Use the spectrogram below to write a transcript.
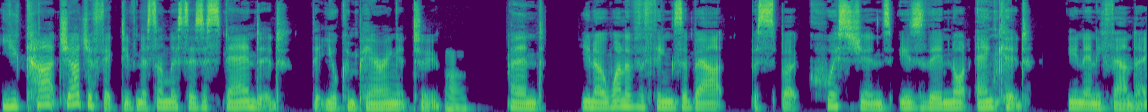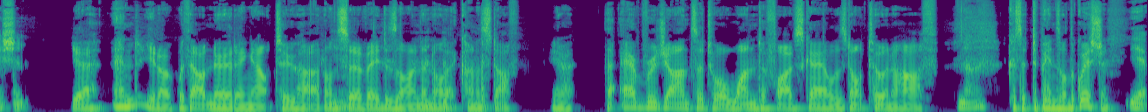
You can't judge effectiveness unless there's a standard that you're comparing it to. Mm. And, you know, one of the things about bespoke questions is they're not anchored in any foundation. Yeah. And, you know, without nerding out too hard on yeah. survey design and all that kind of stuff, you know, the average answer to a one to five scale is not two and a half. No. Because it depends on the question. Yeah.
